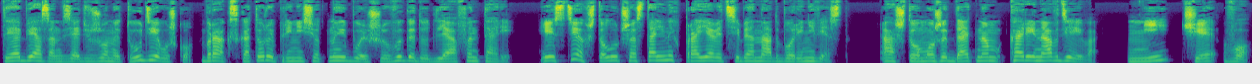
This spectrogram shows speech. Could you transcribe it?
Ты обязан взять в жены ту девушку, брак с которой принесет наибольшую выгоду для Фентарии. Из тех, что лучше остальных проявит себя на отборе невест. А что может дать нам Карина Авдеева? Ничего.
